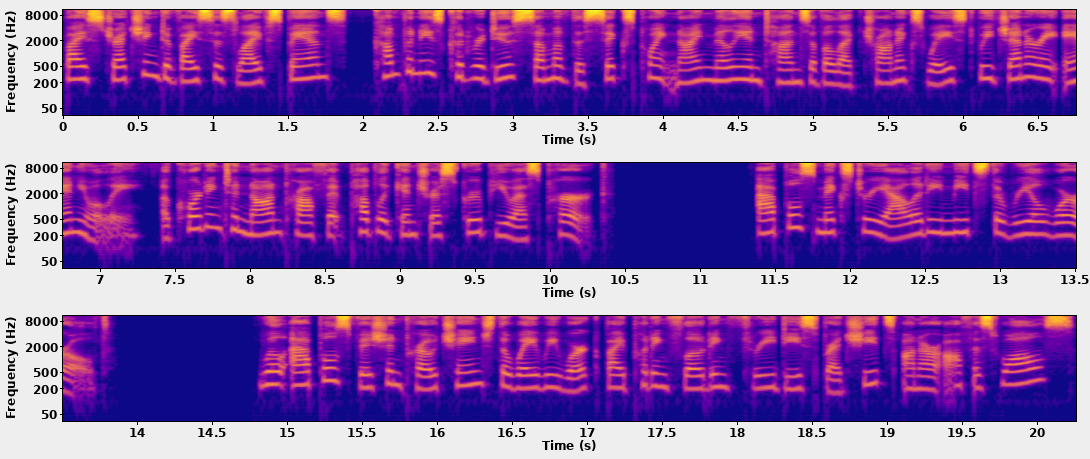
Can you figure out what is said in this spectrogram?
By stretching devices' lifespans, companies could reduce some of the 6.9 million tons of electronics waste we generate annually, according to nonprofit public interest group USPIRG. Apple's mixed reality meets the real world. Will Apple's Vision Pro change the way we work by putting floating 3D spreadsheets on our office walls?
